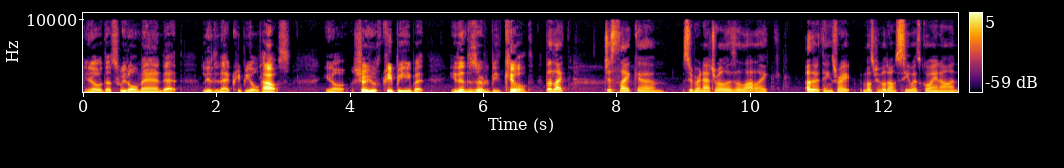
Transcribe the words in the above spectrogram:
you know, the sweet old man that lived in that creepy old house. you know, sure he was creepy, but he didn't deserve to be killed. But like, just like um, supernatural is a lot like other things, right? Most people don't see what's going on.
